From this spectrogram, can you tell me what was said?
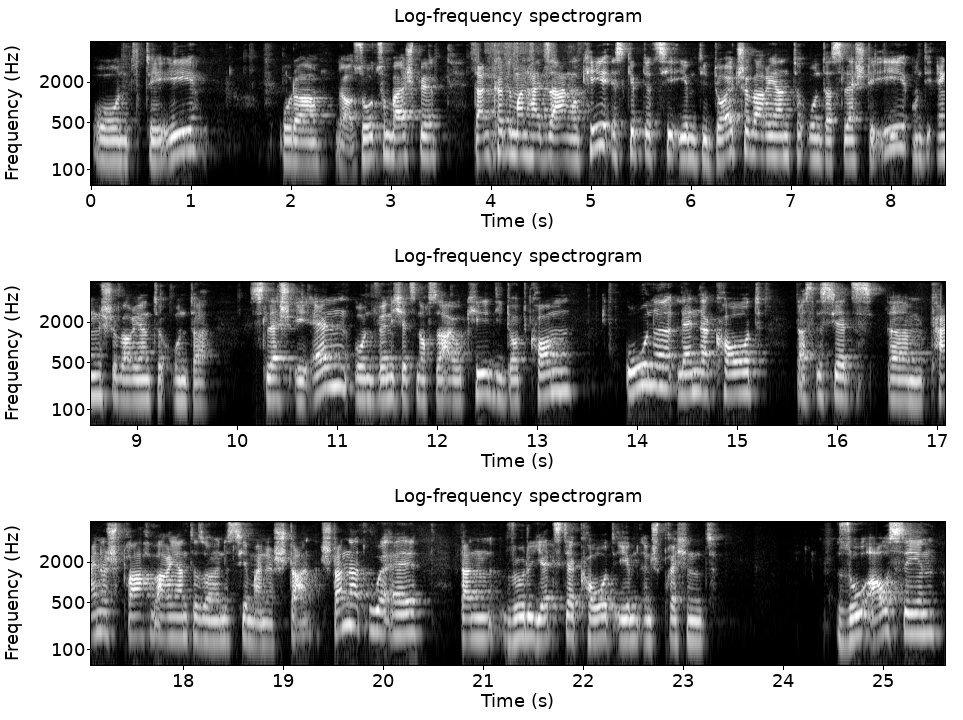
und de oder ja, so zum Beispiel, dann könnte man halt sagen, okay, es gibt jetzt hier eben die deutsche Variante unter slash.de und die englische Variante unter slash en. Und wenn ich jetzt noch sage, okay, die .com ohne Ländercode, das ist jetzt ähm, keine Sprachvariante, sondern ist hier meine Sta Standard-URL, dann würde jetzt der Code eben entsprechend so aussehen.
